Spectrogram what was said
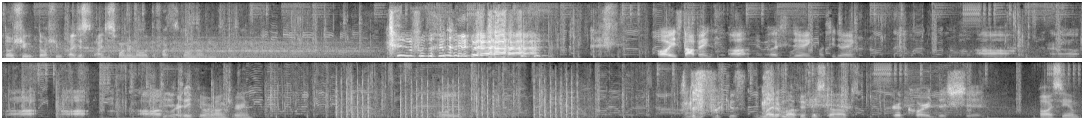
Don't shoot, don't shoot. I just I just want to know what the fuck is going on here. oh, he's stopping. Oh, what's he doing? What's he doing? Oh, oh, oh, oh, oh. Did you take your wrong turn? What fuck is Light him up if he stops. record this shit? Oh, I see him.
